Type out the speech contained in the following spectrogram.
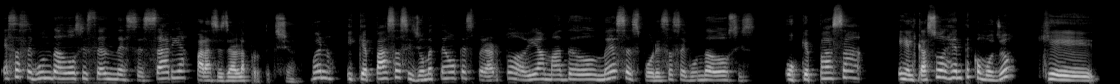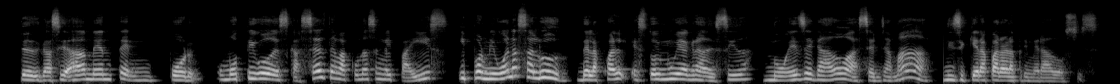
Esa segunda dosis es necesaria para sellar la protección. Bueno, ¿y qué pasa si yo me tengo que esperar todavía más de dos meses por esa segunda dosis? ¿O qué pasa en el caso de gente como yo, que desgraciadamente por un motivo de escasez de vacunas en el país y por mi buena salud, de la cual estoy muy agradecida, no he llegado a ser llamada, ni siquiera para la primera dosis.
